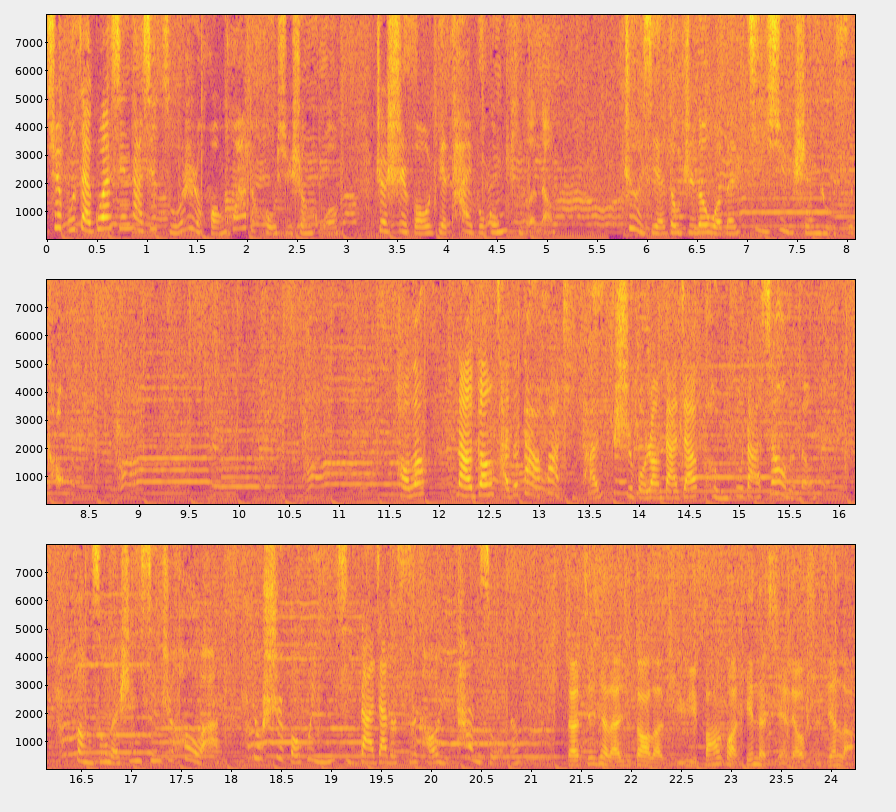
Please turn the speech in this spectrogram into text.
却不再关心那些昨日黄花的后续生活，这是否也太不公平了呢？这些都值得我们继续深入思考。好了，那刚才的大话体坛是否让大家捧腹大笑了呢？放松了身心之后啊，又是否会引起大家的思考与探索呢？那接下来就到了体育八卦天的闲聊时间了。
